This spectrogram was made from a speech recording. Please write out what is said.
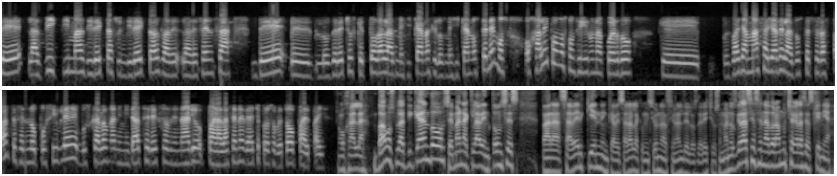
de las víctimas directas o indirectas, la, la defensa de, los derechos que todas las mexicanas y los mexicanos tenemos. Ojalá y podamos conseguir un acuerdo que pues vaya más allá de las dos terceras partes. En lo posible, buscar la unanimidad sería extraordinario para la CNDH, pero sobre todo para el país. Ojalá. Vamos platicando. Semana clave entonces para saber quién encabezará la Comisión Nacional de los Derechos Humanos. Gracias, senadora. Muchas gracias, Kenia.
